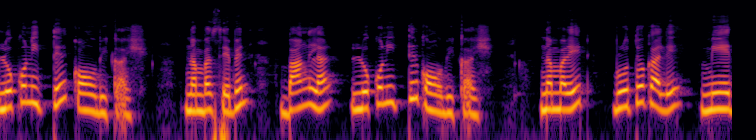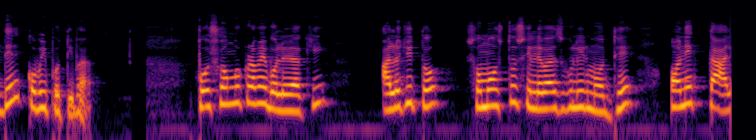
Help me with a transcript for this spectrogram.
লোকনৃত্যের ক্রমবিকাশ। নাম্বার সেভেন, বাংলার লোকনৃত্যের ক্রমবিকাশ। নাম্বার এইট ব্রতকালে মেয়েদের কবি প্রতিভা। প্রসঙ্গক্রমে বলে রাখি, আলোচিত সমস্ত সিলেবাসগুলির মধ্যে অনেক তাল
